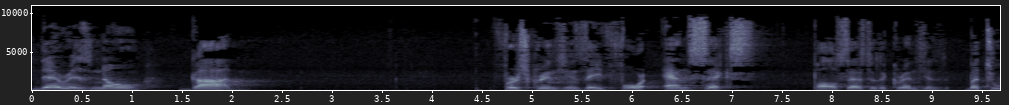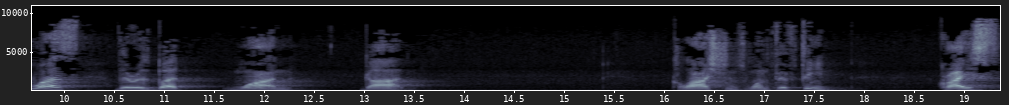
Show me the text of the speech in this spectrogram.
there is no God. 1 Corinthians 8 4 and 6. Paul says to the Corinthians, But to us there is but one God. Colossians 1:15 Christ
